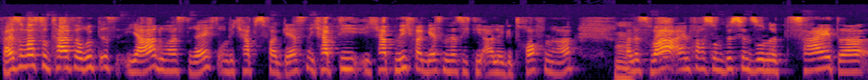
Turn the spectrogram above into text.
Weißt du, was total verrückt ist? Ja, du hast recht und ich habe es vergessen. Ich habe die, ich habe nicht vergessen, dass ich die alle getroffen habe, hm. weil es war einfach so ein bisschen so eine Zeit, da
